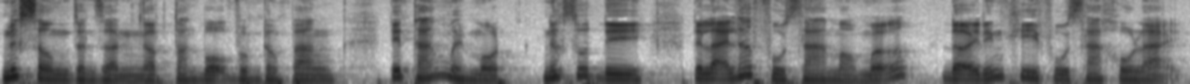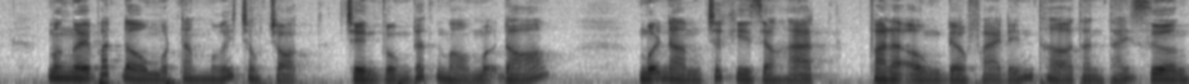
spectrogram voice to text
Nước sông dần dần ngập toàn bộ vùng đồng bằng. Đến tháng 11, nước rút đi, để lại lớp phù sa màu mỡ. Đợi đến khi phù sa khô lại, mọi người bắt đầu một năm mới trồng trọt trên vùng đất màu mỡ đó. Mỗi năm trước khi gieo hạt, Pharaoh đều phải đến thờ thần Thái Dương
